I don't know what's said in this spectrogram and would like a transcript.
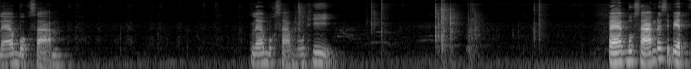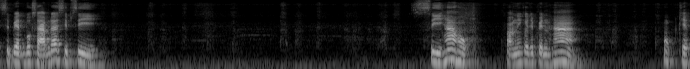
แล้วบวกสาม แล้วบวกสามคงที่แปดบวกสามได้สิบเอ็ดสิบเอ็ดบวกสามได้สิบสี่สี่ห้าหกฝั่งนี้ก็จะเป็นห้าหกเจ็ด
